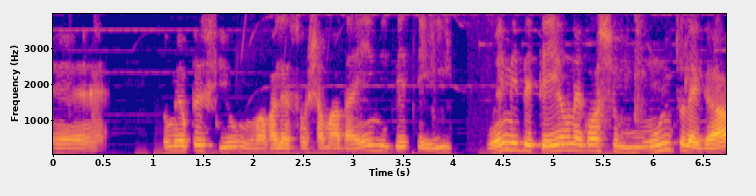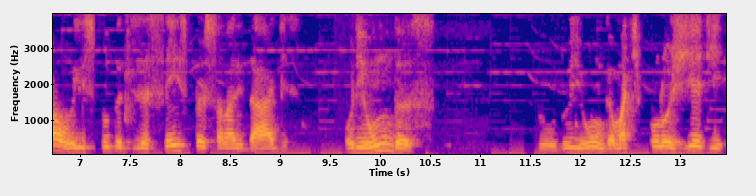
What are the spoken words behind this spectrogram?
é, do meu perfil, uma avaliação chamada MBTI. O MBTI é um negócio muito legal, ele estuda 16 personalidades oriundas do, do Jung, é uma tipologia de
